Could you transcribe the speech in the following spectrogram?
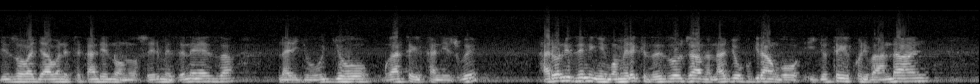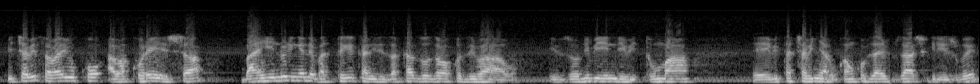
rizoba ryabonetse kandi rinonosoye rimeze neza narirya uburyo bwategekanijwe hariho n'izindi ngingo mperekeza zizojyana naryo kugira ngo iryo tegeko ribandanye bica bisaba yuko abakoresha bahindura ingene bategekaniriza akazoza abakozi babo ibyo n'ibindi bituma Eh, bitaca binyaruka nk'uko byari byashyikirijwe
